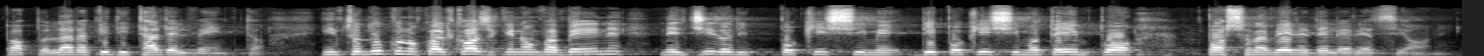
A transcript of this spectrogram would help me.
proprio la rapidità del vento. Introducono qualcosa che non va bene, nel giro di, di pochissimo tempo possono avere delle reazioni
